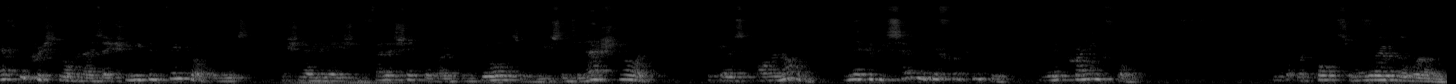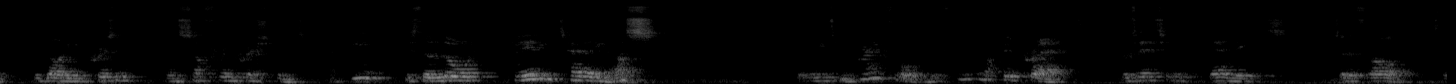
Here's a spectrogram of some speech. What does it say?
every Christian organisation you can think of, whether it's Mission Aviation Fellowship or Open Doors or Release International, it goes on and on. And there could be so many different people we're praying for. We've got reports from all over the world regarding imprisoned and suffering Christians. And here is the Lord clearly telling us that we need to be praying for them, lifting them up in prayer, presenting their needs to the Father. So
